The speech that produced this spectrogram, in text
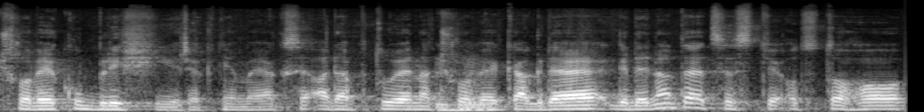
člověku bližší, řekněme, jak se adaptuje na mhm. člověka, mm-hmm. kde, kde na té cestě od toho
